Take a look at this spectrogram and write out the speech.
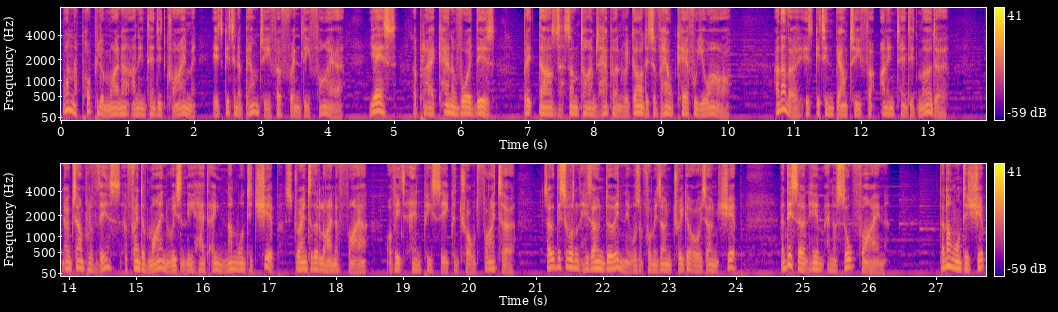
One popular minor unintended crime is getting a bounty for friendly fire. Yes, a player can avoid this, but it does sometimes happen regardless of how careful you are. Another is getting bounty for unintended murder. Now, example of this, a friend of mine recently had a unwanted ship stray into the line of fire of its NPC controlled fighter. So this wasn't his own doing, it wasn't from his own trigger or his own ship, and this earned him an assault fine. The unwanted ship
